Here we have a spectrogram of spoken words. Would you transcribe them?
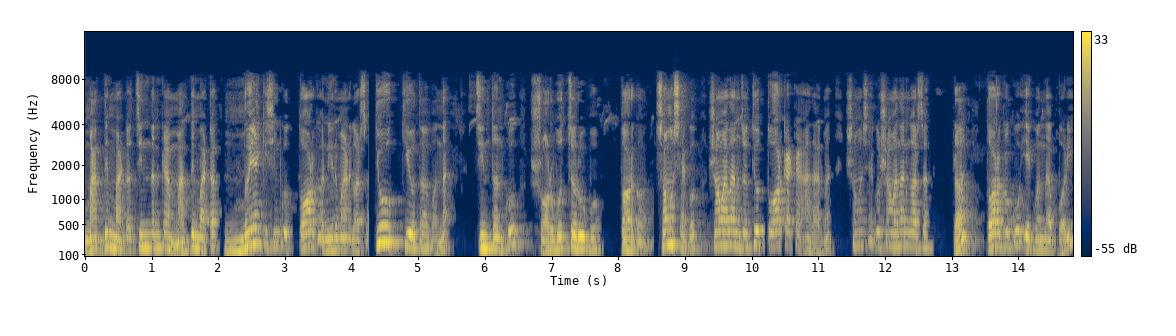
माध्यमबाट चिन्तनका माध्यमबाट नयाँ किसिमको तर्क निर्माण गर्छ। त्यो के हो त भन्दा चिन्तनको सर्वोच्च रूप हो। तर्क समस्याको समाधान हुन्छ। त्यो तर्कका आधारमा समस्याको समाधान गर्छ। र तर्कको एकभन्दा बढी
